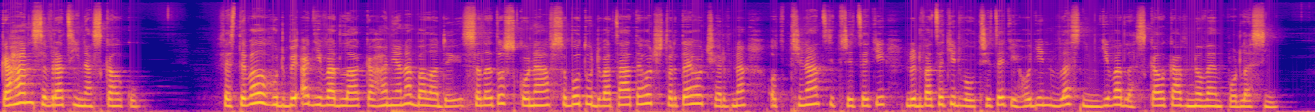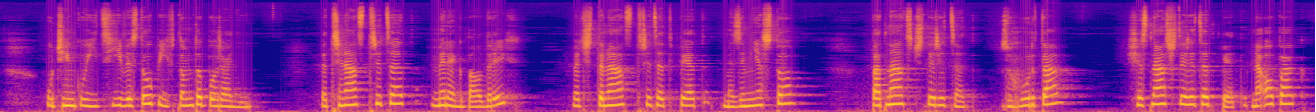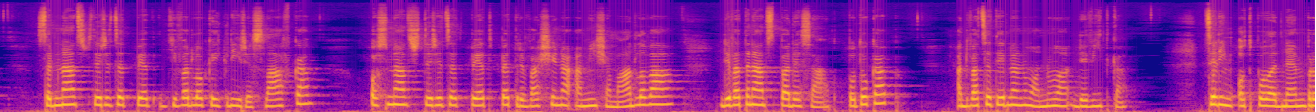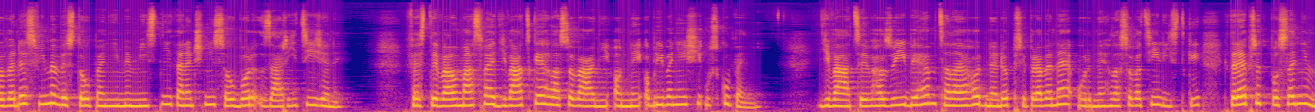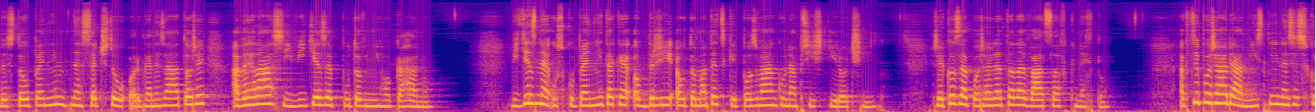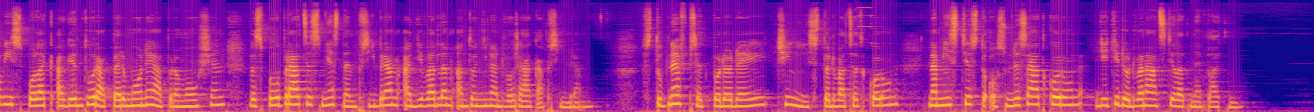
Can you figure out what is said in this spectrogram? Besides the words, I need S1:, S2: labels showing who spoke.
S1: Kahan se vrací na skalku. Festival hudby a divadla Kahanjana Balady se letos koná v sobotu 24. června od 13.30 do 22.30 hodin v lesním divadle Skalka v Novém Podlesí. Účinkující vystoupí v tomto pořadí. Ve 13.30 Mirek Baldrich, ve 14.35 Meziměsto, 15.40 z Hurta, 16.45 naopak, 17.45 divadlo Kejklíře Slávka, 18.45 Petr Vašina a Míša Mádlová, 19.50 Potokap a 21.00 Devítka. Celým odpolednem provede svými vystoupeními místní taneční soubor Zářící ženy. Festival má své divácké hlasování o nejoblíbenější uskupení. Diváci vhazují během celého dne do připravené urny hlasovací lístky, které před posledním vystoupením dne sečtou organizátoři a vyhlásí vítěze putovního kahanu. Vítězné uskupení také obdrží automaticky pozvánku na příští ročník, řekl za pořadatele Václav Knechtl. Akci pořádá místní neziskový spolek agentura Permonia Promotion ve spolupráci s městem Příbram a divadlem Antonína Dvořáka Příbram. Vstupné v předpododeji činí 120 korun, na místě 180 korun, děti do 12 let neplatí.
